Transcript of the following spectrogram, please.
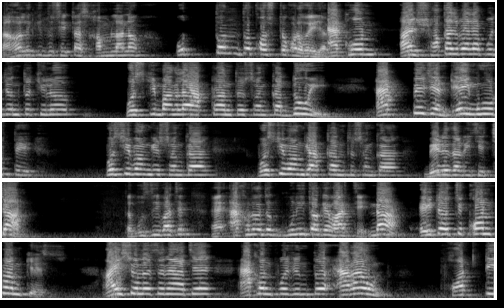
তাহলে কিন্তু সেটা সামলানো অত্যন্ত কষ্টকর হয়ে যাবে। এখন আজ সকালবেলা পর্যন্ত ছিল পশ্চিমবাংলায় আক্রান্ত সংখ্যা দুই। অ্যাট প্রেজেন্ট এই মুহূর্তে পশ্চিমবঙ্গের সংখ্যা পশ্চিমবঙ্গে আক্রান্ত সংখ্যা বেড়ে দাঁড়িয়েছে চার। তা বুঝতেই পারছেন? এখন হয়তো গুণিতকে ভারছে না এইটা হচ্ছে কনফার্ম কেস আইসোলেশনে আছে এখন পর্যন্ত অ্যারাউন্ড ফর্টি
